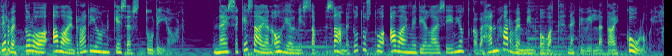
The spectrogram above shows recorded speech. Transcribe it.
Tervetuloa Avainradion kesästudioon. Näissä kesäajan ohjelmissa saamme tutustua avainmedialaisiin, jotka vähän harvemmin ovat näkyvillä tai kuuluvilla.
